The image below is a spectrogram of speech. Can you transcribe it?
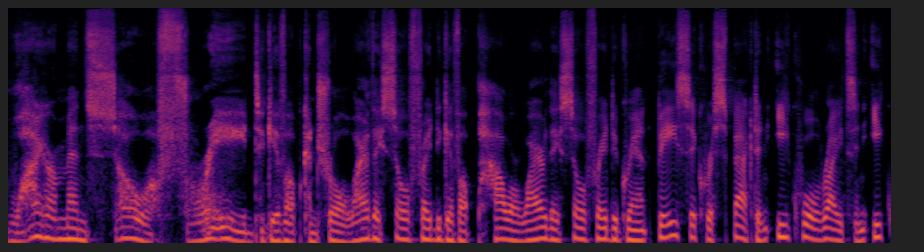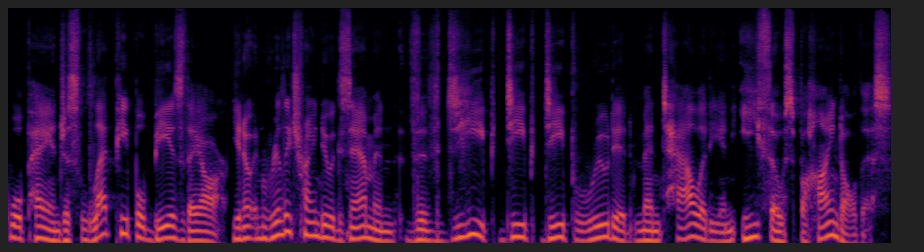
why are men so afraid to give up control? Why are they so afraid to give up power? Why are they so afraid to grant basic respect and equal rights and equal pay and just let people be as they are, you know, and really trying to examine the deep, deep, deep rooted mentality and ethos behind all this.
